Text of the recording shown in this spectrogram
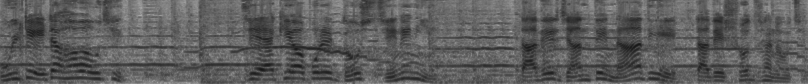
উল্টে এটা হওয়া উচিত যে একে অপরের দোষ জেনে নিয়ে, তাদের জানতে না দিয়ে তাদের শোধরানো উচিত।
